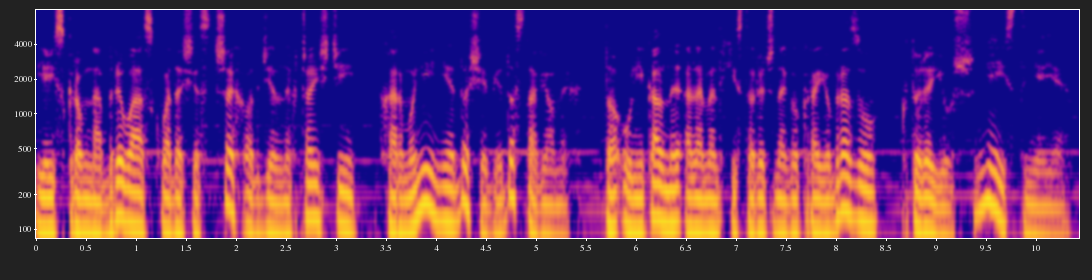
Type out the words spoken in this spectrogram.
Jej skromna bryła składa się z trzech oddzielnych części, harmonijnie do siebie dostawionych. To unikalny element historycznego krajobrazu, który już nie istnieje.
